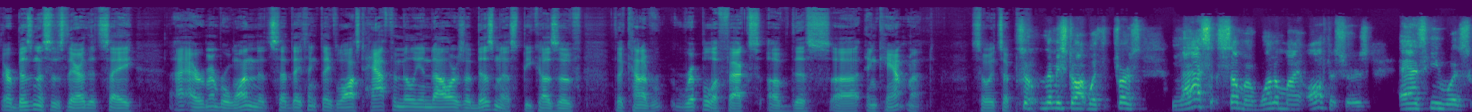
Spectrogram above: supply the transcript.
There are businesses there that say, I remember one that said they think they've lost half a million dollars of business because of the kind of ripple effects of this uh, encampment. So it's a. So let me start with first. Last summer, one of my officers, as he was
